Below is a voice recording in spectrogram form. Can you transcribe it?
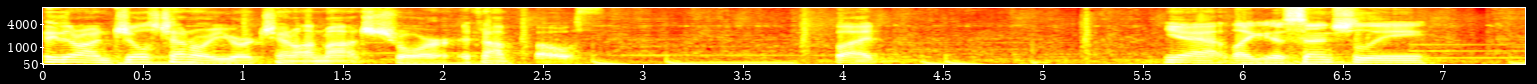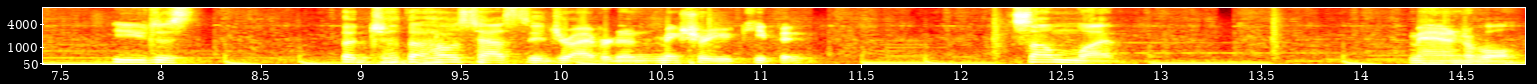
either on Jill's channel or your channel. I'm not sure, if not both. But yeah, like essentially, you just the the host has the driver to make sure you keep it somewhat manageable.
